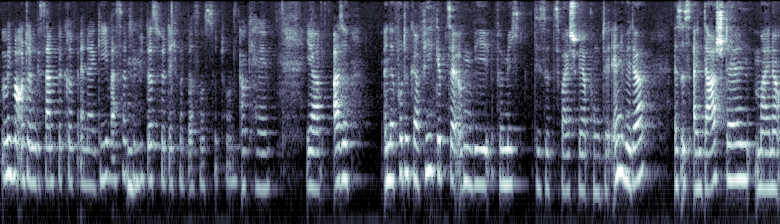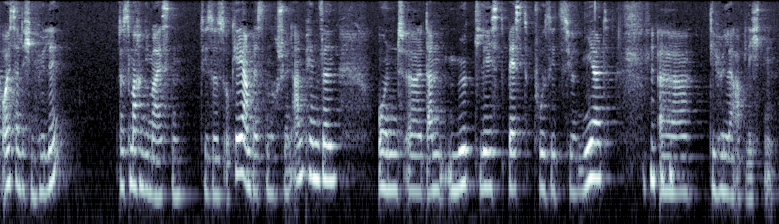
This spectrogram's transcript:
mich mal unter dem Gesamtbegriff Energie, was hat mhm. das für dich mit Business zu tun? Okay, ja, also in der Fotografie gibt es ja irgendwie für mich diese zwei Schwerpunkte. Entweder es ist ein Darstellen meiner äußerlichen Hülle, das machen die meisten. Dieses, okay, am besten noch schön anpinseln und äh, dann möglichst best positioniert äh, die Hülle ablichten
